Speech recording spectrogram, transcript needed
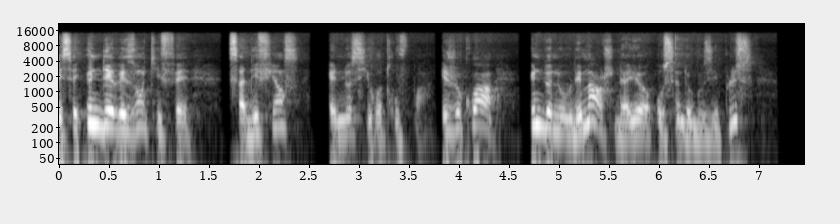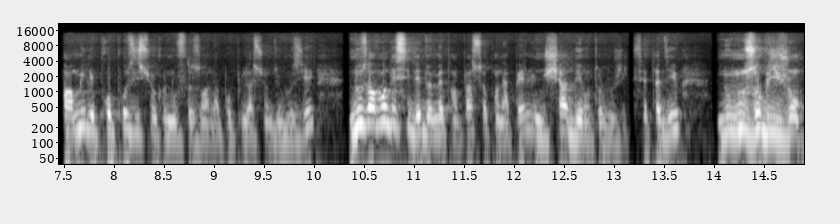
et c'est une des raisons qui fait sa défiance, elle ne s'y retrouve pas. Et je crois, une de nos démarches, d'ailleurs, au sein de Gousier Plus, parmi les propositions que nous faisons à la population du Gousier, nous avons décidé de mettre en place ce qu'on appelle une charte déontologique. C'est-à-dire, nous nous obligeons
